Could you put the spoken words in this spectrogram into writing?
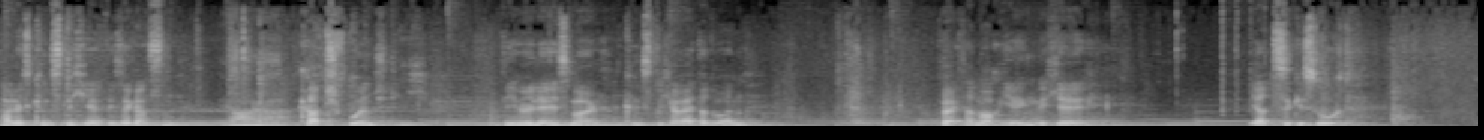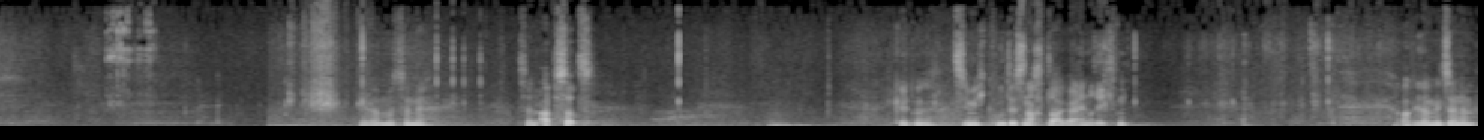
Alles künstlich hier, diese ganzen. Kratzspuren. Die Höhle ist mal künstlich erweitert worden. Vielleicht hat man auch hier irgendwelche Erze gesucht. Hier haben wir so, eine, so einen Absatz. Hier könnte man ein ziemlich gutes Nachtlager einrichten. Auch wieder mit so einem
